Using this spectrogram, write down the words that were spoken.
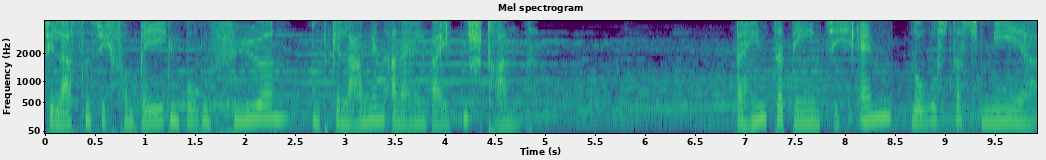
Sie lassen sich vom Regenbogen führen und gelangen an einen weiten Strand. Dahinter dehnt sich endlos das Meer.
